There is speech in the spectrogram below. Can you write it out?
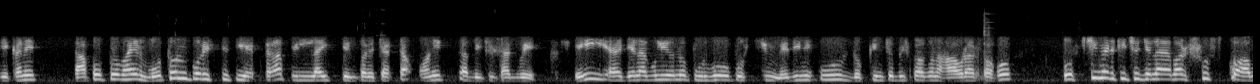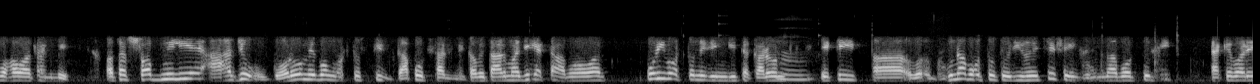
যেখানে তাপপ্রবাহের মতন পরিস্থিতি একটা পিল্লাইট টেম্পারেচারটা অনেকটা বেশি থাকবে। এই জেলাগুলি হলো পূর্ব ও পশ্চিম মেদিনীপুর দক্ষিণ চব্বিশ পরগনা হাওড়া সহ পশ্চিমের কিছু জেলায় আবার শুষ্ক আবহাওয়া থাকবে। অর্থাৎ সব মিলিয়ে আজও গরম এবং অস্বস্তির দাপট থাকবে। তবে তার মাঝেই একটা আবহাওয়ার পরিবর্তনের ইঙ্গিত কারণ একটি আহ, ঘূর্ণাবর্ত তৈরি হয়েছে। সেই ঘূর্ণাবর্তটি একেবারে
